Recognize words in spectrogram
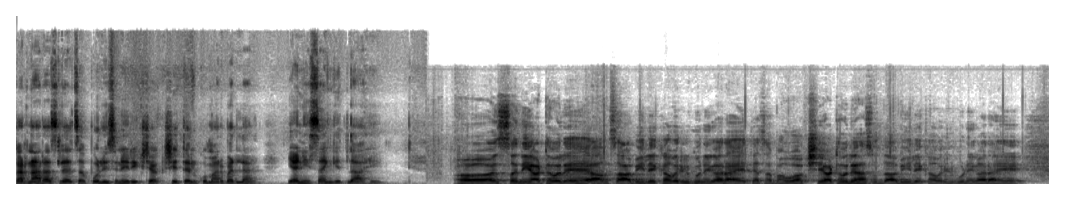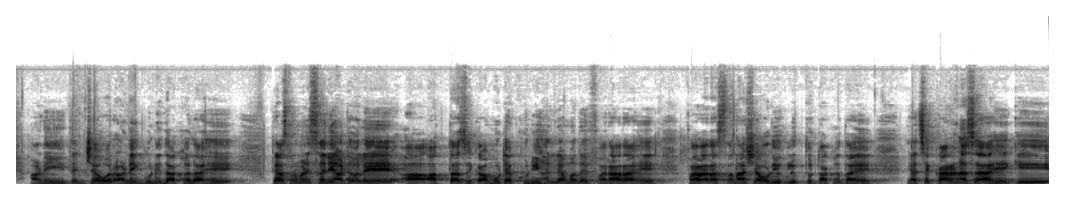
करणार असल्याचं पोलीस निरीक्षक शीतलकुमार बल्लाळ यांनी सांगितलं आहे. सनी आठवले हे आमचा अभिलेखावरील गुन्हेगार आहे. त्याचा भाऊ अक्षय आठवले हा सुद्धा अभिलेखावरील गुन्हेगार आहे. आणि त्यांच्यावर अनेक गुन्हे दाखल आहे. त्याचप्रमाणे सनी आठवले आत्ताच एका मोठ्या खुनी हल्ल्यामध्ये फरार आहे. फरार असताना अशा ऑडिओ क्लिप तो टाकत आहे. याचं कारण असं आहे की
